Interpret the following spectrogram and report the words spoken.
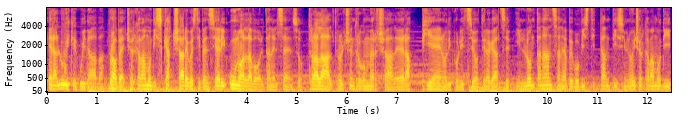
era lui che guidava. Vabbè, cercavamo di scacciare questi pensieri uno alla volta, nel senso. Tra l'altro, il centro commerciale era pieno di poliziotti, ragazzi. In lontananza ne avevo visti tantissimi. Noi cercavamo di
